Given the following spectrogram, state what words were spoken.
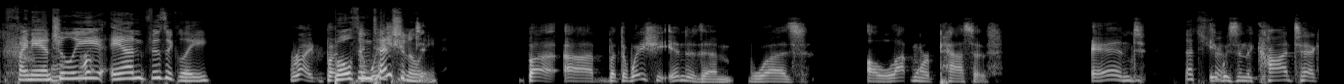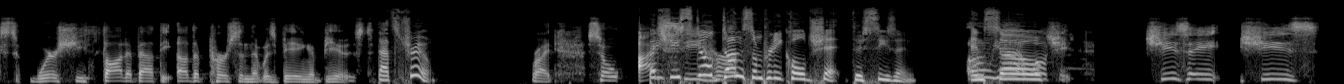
financially and physically, right, but both intentionally. But uh, but the way she ended them was a lot more passive, and That's true. it was in the context where she thought about the other person that was being abused. That's true. Right. So I But she's still her- done some pretty cold shit this season. and Oh, yeah, so- well, she she's a she's.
